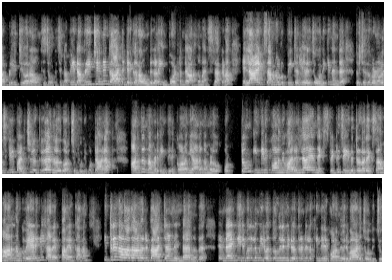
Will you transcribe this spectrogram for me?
ഡബ്ല്യു ടി ഒ റൗണ്ട്സ് ചോദിച്ചിട്ടുണ്ട്. അപ്പൊ ഈ ഡബ്ല്യു ടിന്റെയും ഗാർഡിന്റെ ഒക്കെ റൗണ്ടുകൾ ഇമ്പോർട്ടന്റ് ആണെന്ന് മനസ്സിലാക്കണം. എല്ലാ എക്സാമിനും റിപ്പീറ്റഡ്ലി അവർ ചോദിക്കുന്നുണ്ട്. പക്ഷെ ഇത് ക്രോണോളജിക്കലി പഠിച്ചു വെക്കുക എന്നുള്ളത് കുറച്ച് ബുദ്ധിമുട്ടാണ്. അടുത്തത് നമ്മുടെ ഇന്ത്യൻ ഇക്കോണമിയാണ് നമ്മൾ ഒട്ടും ഇന്ത്യൻ എക്കോണമി വരില്ല എന്ന് എക്സ്പെക്ട് ചെയ്തിട്ടുള്ള ഒരു എക്സാം ആണെന്ന് നമുക്ക് വേണമെങ്കിൽ പറയാം. കാരണം ഇത്രയും നാൾ അതാണ് ഒരു പാറ്റേൺ ഉണ്ടായിരുന്നത്. രണ്ടായിരത്തി ഇരുപതിലും ഇരുപത്തി ഒന്നിലും ഇരുപത്തിരണ്ടിലും ഒക്കെ ഇന്ത്യൻ എക്കോണമി ഒരുപാട് ചോദിച്ചു.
